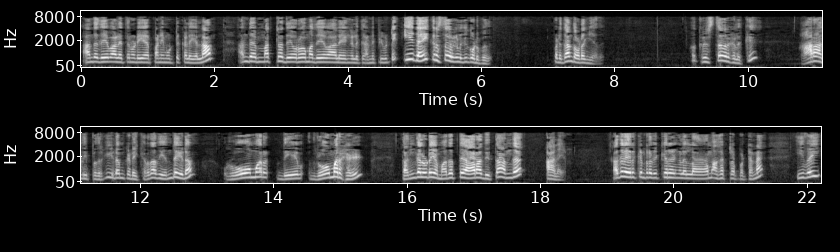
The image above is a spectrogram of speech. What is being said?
அந்த தேவாலயத்தினுடைய பனிமுட்டுக்களை எல்லாம் அந்த மற்ற தேவ ரோம தேவாலயங்களுக்கு அனுப்பிவிட்டு இதை கிறிஸ்தவர்களுக்கு கொடுப்பது. இப்படித்தான் தொடங்கியது. கிறிஸ்தவர்களுக்கு ஆராதிப்பதற்கு இடம் கிடைக்கிறது. அது எந்த இடம்? ரோமர் தேவ் ரோமர்கள் தங்களுடைய மதத்தை ஆராதித்த அந்த ஆலயம். அதில் இருக்கின்ற விக்கிரகங்கள் எல்லாம் அகற்றப்பட்டன. இவை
